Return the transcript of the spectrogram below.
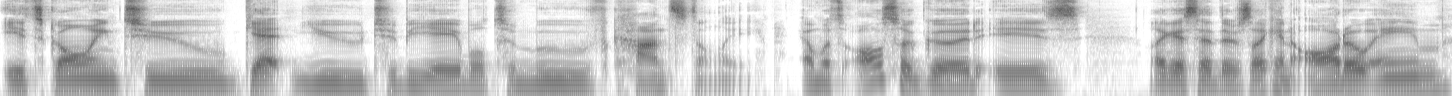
It's going to get you to be able to move constantly. And what's also good is, like I said, there's like an auto aim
